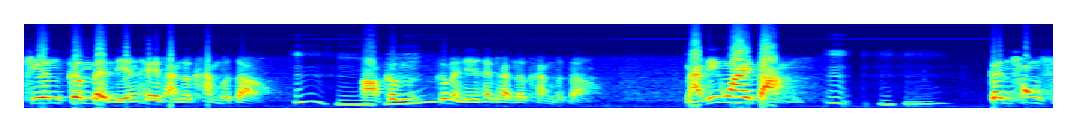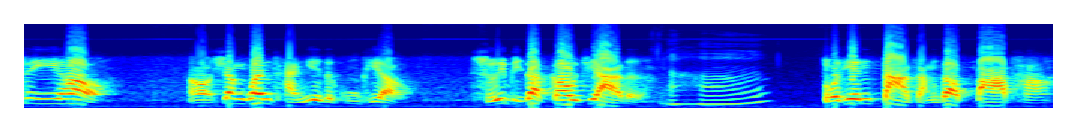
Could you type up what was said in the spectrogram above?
今天根本连黑盘都看不到，嗯啊，根根本连黑盘都看不到。那另外一档，嗯嗯跟冲刺一号，啊，相关产业的股票，属于比较高价的，昨天大涨到八趴，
